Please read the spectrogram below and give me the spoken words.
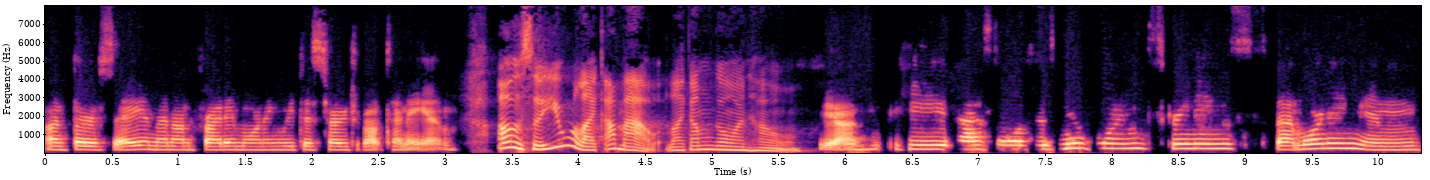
on Thursday, and then on Friday morning we discharged about 10 a.m. Oh, so you were like, I'm out, like I'm going home. Yeah, he passed all of his newborn screenings that morning, and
